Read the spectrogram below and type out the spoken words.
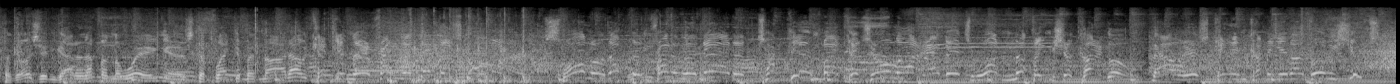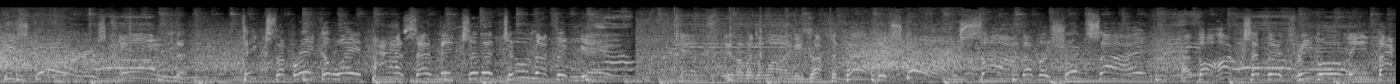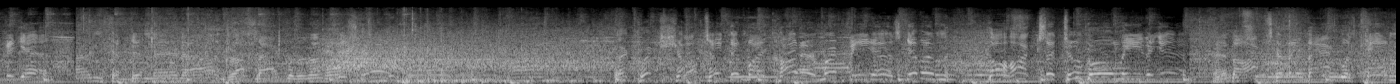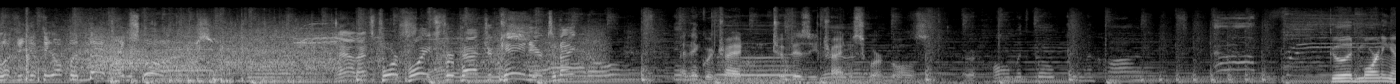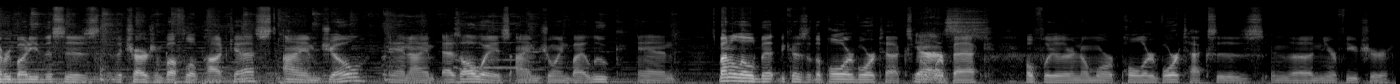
Bogosian got it up on the wing. It's deflected but not out. Kept in there in front of the net. They score. Swallowed up in front of the net and tucked in by Caggiula. And it's 1 nothing Chicago. Now here's Kane coming in on goal. He shoots. He scores. Kane takes the breakaway pass and makes it a 2 nothing game. Kemp in over the line. He dropped it back. He scores. Saad on the short side. And the Hawks have their three goal lead back again. And kept in there now and dropped back with another he score. The quick shot taken by Connor Murphy has given the Hawks a two-goal lead again. And the Hawks coming back with Kane looking at the open net and scores. Now that's four points for Patrick Kane here tonight. I think we're trying too busy trying to score goals. Good morning, everybody. This is the Charging Buffalo podcast. I am Joe, and I'm, as always, I am joined by Luke. And it's been a little bit because of the polar vortex, but we're back. Hopefully, there are no more polar vortexes in the near future,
